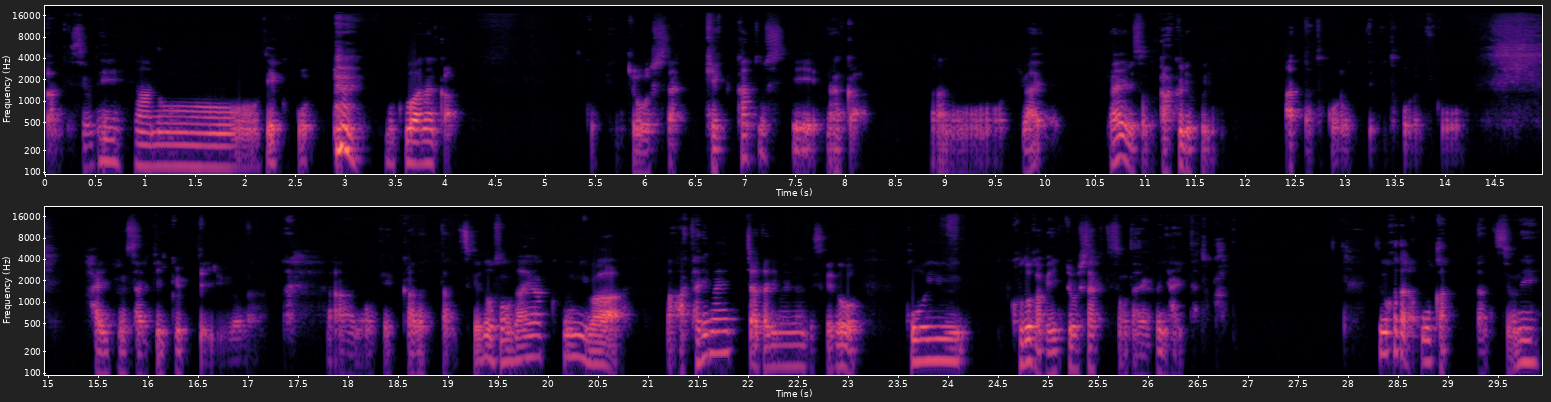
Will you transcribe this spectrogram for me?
たんですよね。あのー結構 僕はなんか、勉強した結果として、なんか、あのいわゆる、いわゆるその学力に合ったところっていうところにこう、配分されていくっていうような、あの、結果だったんですけど、その大学には、まあ、当たり前っちゃ当たり前なんですけど、こういうことが勉強したくてその大学に入ったとか、そういう方が多かったんですよね。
